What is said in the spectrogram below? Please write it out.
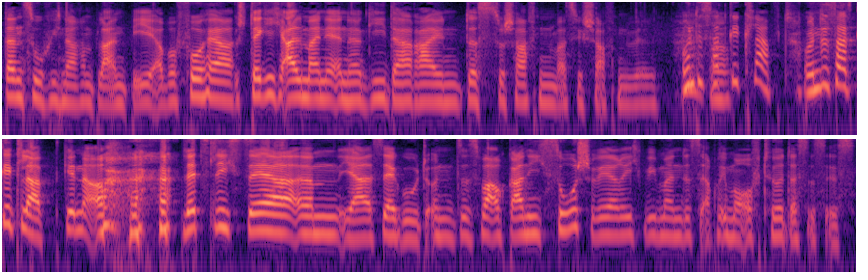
dann suche ich nach einem Plan B. Aber vorher stecke ich all meine Energie da rein, das zu schaffen, was ich schaffen will. Und es hat geklappt. Und es hat geklappt, genau. Letztlich sehr, ähm, ja, sehr gut. Und es war auch gar nicht so schwierig, wie man das auch immer oft hört, dass es ist.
